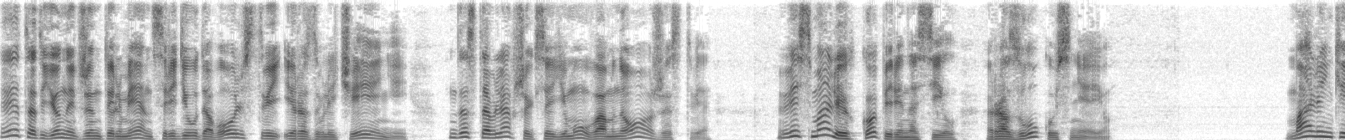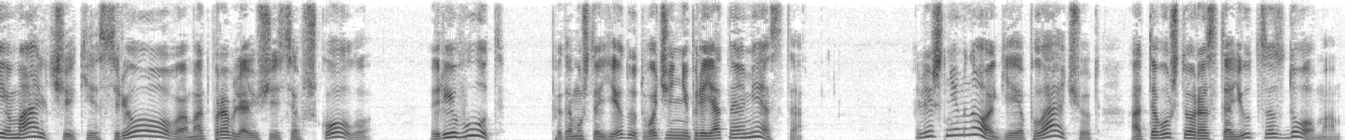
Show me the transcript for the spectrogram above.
этот юный джентльмен среди удовольствий и развлечений, доставлявшихся ему во множестве, весьма легко переносил разлуку с нею. Маленькие мальчики с ревом, отправляющиеся в школу, ревут, потому что едут в очень неприятное место. Лишь немногие плачут от того, что расстаются с домом.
